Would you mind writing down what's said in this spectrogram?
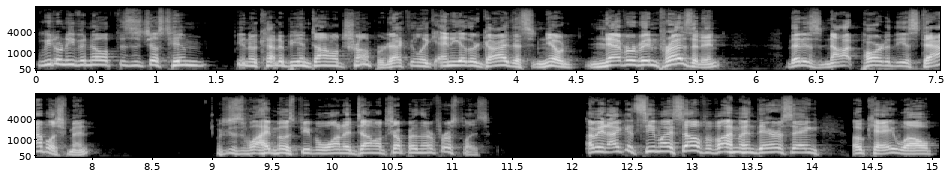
we don't even know if this is just him, you know, kind of being Donald Trump or acting like any other guy that's, you know, never been president that is not part of the establishment, which is why most people wanted Donald Trump in the first place. I mean, I could see myself if I'm in there saying, okay, well,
